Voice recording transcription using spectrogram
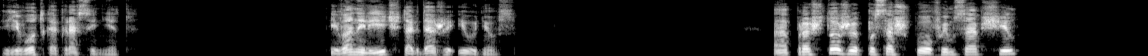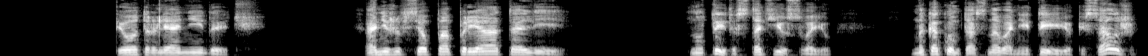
Его-то как раз и нет. Иван Ильич тогда же и унес. А про что же Пасашков им сообщил? Петр Леонидович, они же все попрятали. Но ты-то статью свою, на каком-то основании ты ее писал же?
